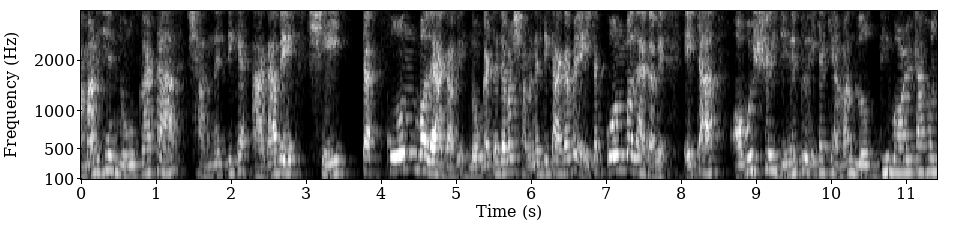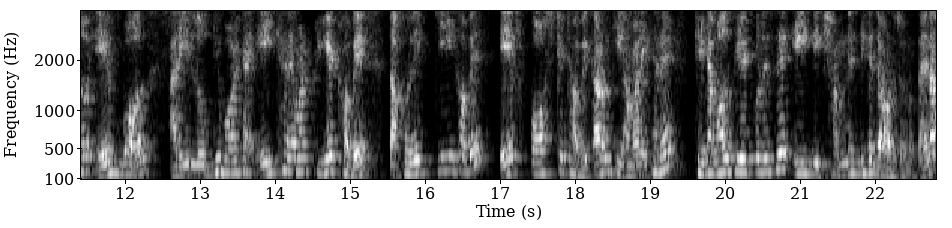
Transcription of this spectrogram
আমার যে নৌকাটা সামনের দিকে আগাবে, সেইটা কোন বলে আগাবে? নৌকাটা যে আমার সামনের দিকে আগাবে, এটা কোন বলে আগাবে? এটা অবশ্যই যেহেতু এটা কি আমার লব্ধি বলটা হলো এফ বল, আর এই লব্ধি বলটা এইখানে আমার ক্রিয়েট হবে, তাহলে কি হবে? এফ কস্টেট হবে। কারণ কি? আমার এখানে থিটা বল ক্রিয়েট করেছে এই দিক, সামনের দিকে যাওয়ার জন্য, তাই না?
